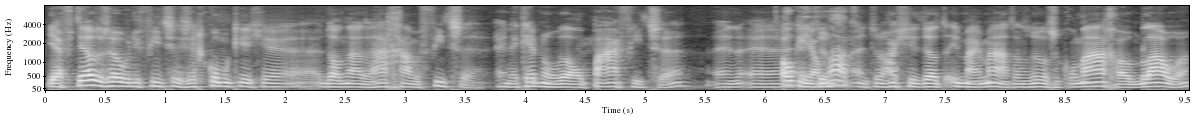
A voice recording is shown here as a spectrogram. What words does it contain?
Jij vertelde dus over die fietsen. Je zegt, kom een keertje dan naar Den Haag gaan we fietsen. En ik heb nog wel een paar fietsen. En, eh, Ook in en jouw toen, maat? En toen had je dat in mijn maat. En dat was een Colnago, een blauwe.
